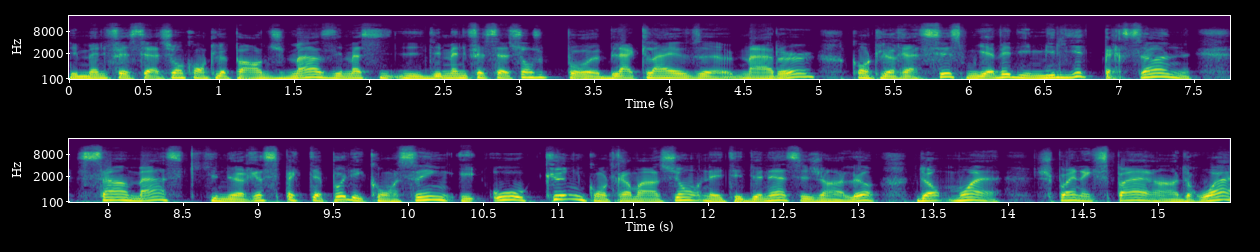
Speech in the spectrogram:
des manifestations contre le port du masque, des, des manifestations pour Black Lives Matter, contre le racisme, où il y avait des milliers de personnes sans masque qui ne respectaient pas les consignes et aucune contravention n'a été donnée à ces gens-là. Donc moi, je suis pas un expert en droit,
